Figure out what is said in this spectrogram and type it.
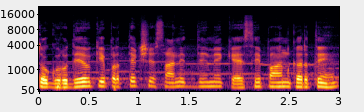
तो गुरुदेव के प्रत्यक्ष सानिध्य में कैसे पान करते हैं?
